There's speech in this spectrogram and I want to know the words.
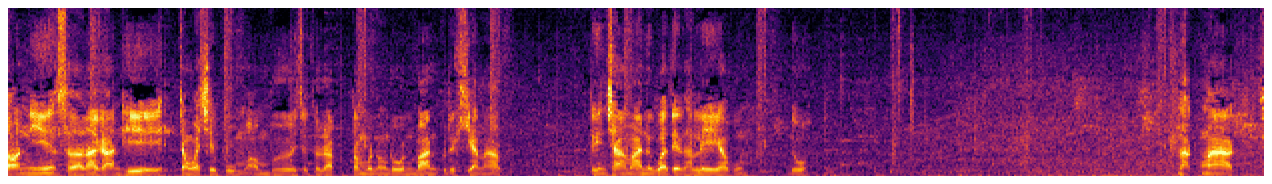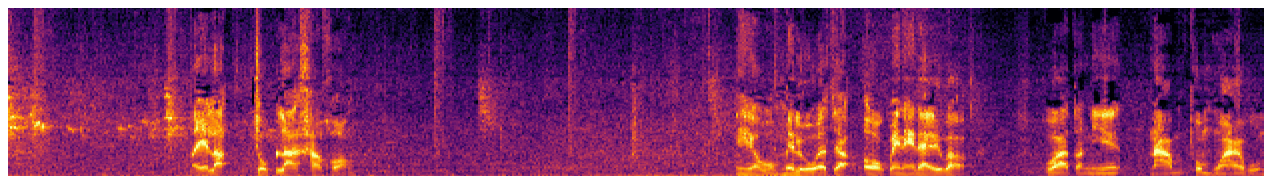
ตอนนี้สถานการณ์ที่จังหวัดชัยภูมิอำเภอจตุรัสตำบลหนองโดนบ้านกุตะเคียนนะครับ ตื่นเช้ามานึกว่าแต่ทะเลครับผมดู หนักมาก ไปละจบละข้าวของนี่ครับผมไม่รู้ว่าจะออกไปไหนได้หรือเปล่า เพราะว่าตอนนี้น้ำท่วมหัวครับผม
